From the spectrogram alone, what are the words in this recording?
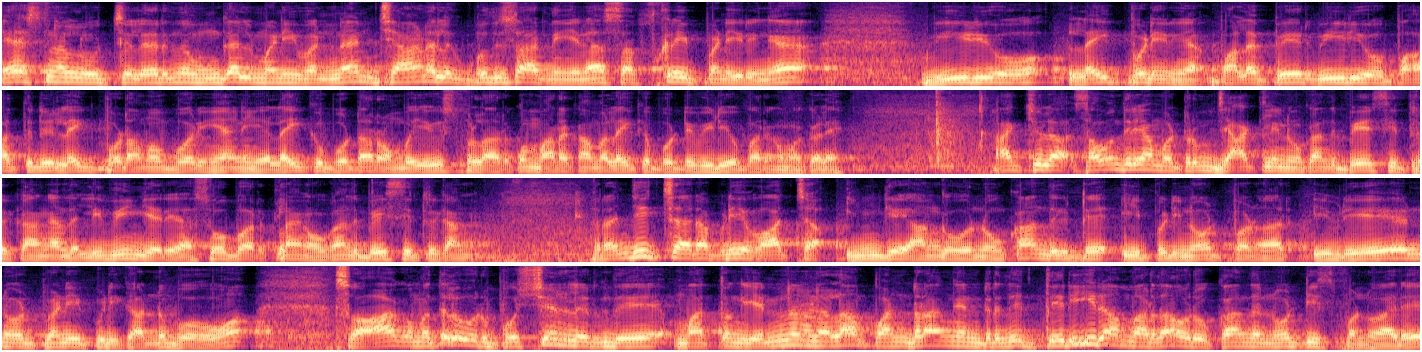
நேஷனல் உச்சிலிருந்து உங்கள் மணிவண்ணன். சேனலுக்கு புதுசாக இருந்தீங்கன்னா சப்ஸ்கிரைப் பண்ணிடுங்க வீடியோ லைக் பண்ணிடுங்க பல பேர் வீடியோ பார்த்துட்டு லைக் போடாமல் போகிறீங்க நீங்கள் லைக் போட்டால் ரொம்ப யூஸ்ஃபுல்லாக இருக்கும். மறக்காமல் லைக்கை போட்டு வீடியோ பாருங்கள் மக்களே. ஆக்சுவலாக சௌந்தர்யா மற்றும் ஜாக்லின் உட்காந்து பேசிகிட்டு இருக்காங்க. அந்த லிவிங் ஏரியா சோபா இருக்கலாம் அங்கே உட்காந்து பேசிகிட்டு இருக்காங்க. ரஞ்சித் சார் அப்படியே வாட்சா இங்கே அங்கே ஒன்று உட்காந்துக்கிட்டு இப்படி நோட் பண்ணுவார். இப்படியே நோட் பண்ணி இப்படி கண்ணு போவோம். ஸோ ஆக மொத்தத்தில் ஒரு பொசிஷன்லேருந்து மற்றவங்க என்னென்னலாம் பண்ணுறாங்கன்றது தெரிகிற மாதிரி தான் அவர் உட்காந்து நோட்டீஸ் பண்ணுவார்.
